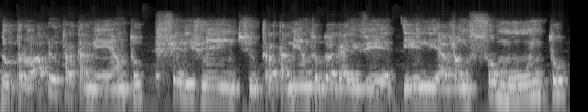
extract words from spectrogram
do próprio tratamento. Felizmente, o tratamento do HIV ele avançou muito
